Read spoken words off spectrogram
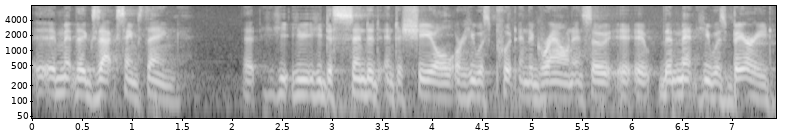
It meant the exact same thing that he, he, descended into Sheol or he was put in the ground, and so it, it, it meant he was buried.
